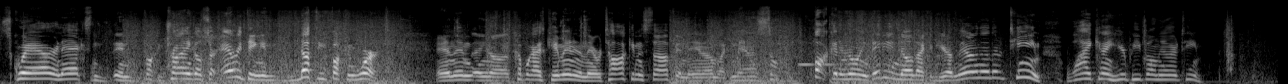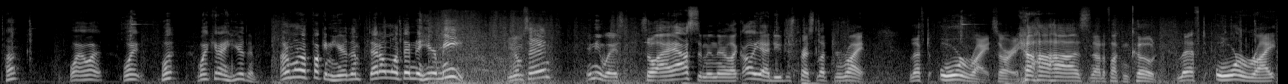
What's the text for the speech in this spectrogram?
square and X and, and fucking triangle, so everything, and nothing fucking worked. And then, you know, a couple guys came in and they were talking and stuff, and, and I'm like, man, it's so fucking annoying. They didn't know that I could hear them. They're on the other team. Why can I hear people on the other team? Huh? Why, what? Why, what? Why can I hear them? I don't want to fucking hear them. I don't want them to hear me. You know what I'm saying? Anyways, so I asked them, and they're like, oh yeah, dude, just press left and right. Left or right, sorry. Ha ha ha, it's not a fucking code. Left or right.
